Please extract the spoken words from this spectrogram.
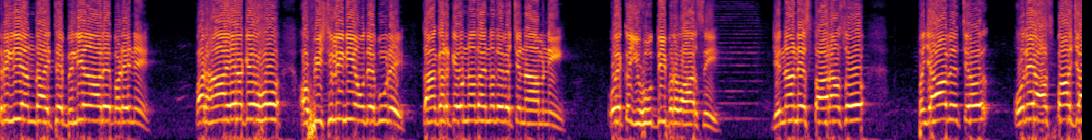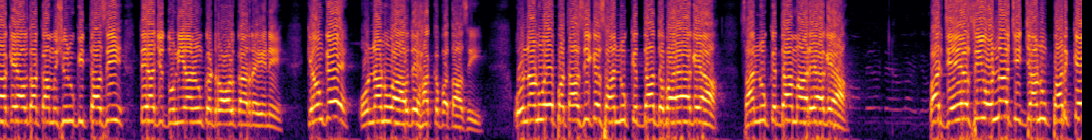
ਟ੍ਰਿਲੀਅਨ ਦਾ ਇੱਥੇ ਬਿਲੀਅਨ ਵਾਲੇ ਬੜੇ ਨੇ। ਪਰ ਹਾਂ, ਇਹ ਆ ਕਿ ਉਹ ਅਫੀਸ਼ੀਅਲੀ ਨਹੀਂ ਆਉਂਦੇ ਪੂਰੇ। ਤਾਂ ਕਰਕੇ ਉਹਨਾਂ ਦਾ ਇਹਨਾਂ ਦੇ ਵਿੱਚ ਨਾਮ ਨਹੀਂ। ਉਹ ਇੱਕ ਯਹੂਦੀ ਪਰਿਵਾਰ ਸੀ, ਜਿਨ੍ਹਾਂ ਨੇ 1750 ਵਿੱਚ ਉਹਦੇ ਆਸ-ਪਾਸ ਜਾ ਕੇ ਆਪਦਾ ਕੰਮ ਸ਼ੁਰੂ ਕੀਤਾ ਸੀ ਤੇ ਅੱਜ ਦੁਨੀਆ ਨੂੰ ਕੰਟਰੋਲ ਕਰ ਰਹੇ ਨੇ। ਕਿਉਂਕਿ ਉਹਨਾਂ ਨੂੰ ਆਪਦੇ ਹੱਕ ਪਤਾ ਸੀ। ਉਹਨਾਂ ਨੂੰ ਇਹ ਪਤਾ ਸੀ ਕਿ ਸਾਨੂੰ ਕਿੱਦਾਂ ਦਬਾਇਆ ਗਿਆ, ਸਾਨੂੰ ਕਿੱਦਾਂ ਮਾਰਿਆ ਗਿਆ। ਪਰ ਜੇ ਅਸੀਂ ਉਹਨਾਂ ਚੀਜ਼ਾਂ ਨੂੰ ਪੜ੍ਹ ਕੇ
